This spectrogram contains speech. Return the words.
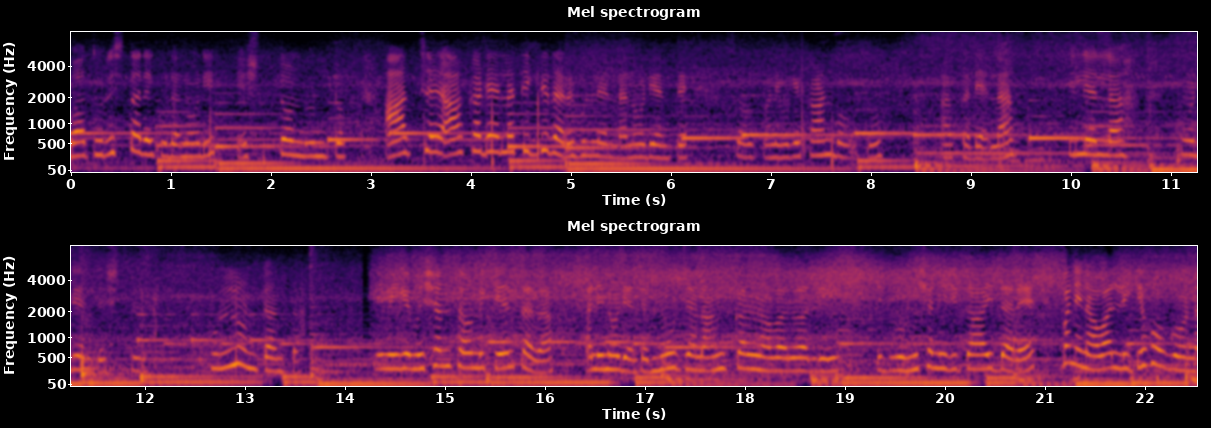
ಬಾ, ತುರಿಸ್ತಾರೆ ಕೂಡ ನೋಡಿ. ಎಷ್ಟೊಂದು ಉಂಟು ಆಚೆ, ಆ ಕಡೆ ಎಲ್ಲ ತೆಗ್ದಿದ್ದಾರೆ ಹುಲ್ಲೆಲ್ಲ ನೋಡಿ ಅಂತೆ ಸ್ವಲ್ಪ ನಿಮಗೆ ಕಾಣ್ಬೋದು ಆ ಕಡೆ ಎಲ್ಲ. ಇಲ್ಲಿ ಎಲ್ಲ ನೋಡಿ ಅಂತೆ ಎಷ್ಟು ಹುಲ್ಲು ಉಂಟಂತ ನಿಮಗೆ ಮಿಷನ್ ಸೌಂಡ್ ಕೇಳ್ತದ? ಅಲ್ಲಿ ನೋಡಿ ಅಂತೆ ಮೂರು ಜನ ಅಂಕಲ್ನವರು ಅಲ್ಲಿ ಇದು ಮಿಷನ್ ಹಿಡಿತಾ ಇದ್ದಾರೆ. ಬನ್ನಿ ನಾವು ಅಲ್ಲಿಗೆ ಹೋಗೋಣ.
